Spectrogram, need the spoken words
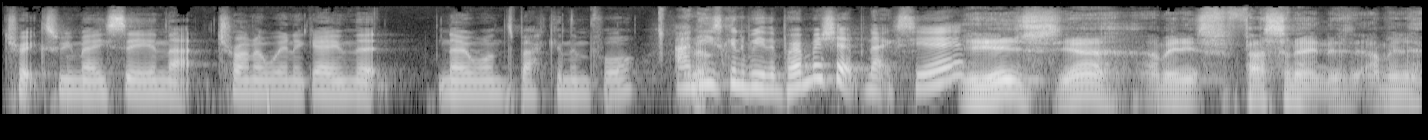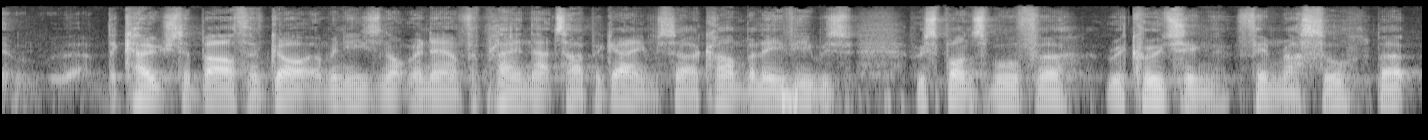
tricks we may see in that trying to win a game that no one's backing them for. And he's going to be in the Premiership next year. He is, yeah. I mean, it's fascinating. I mean, the coach that Bath have got, I mean, he's not renowned for playing that type of game. So I can't believe he was responsible for recruiting Finn Russell. But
